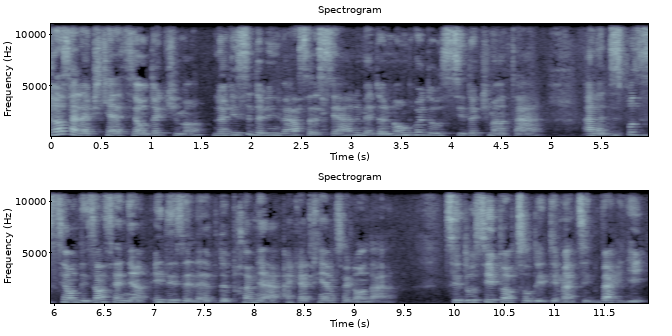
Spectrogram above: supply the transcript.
l'application Documents, le récit de l'univers social met de nombreux dossiers documentaires à la disposition des enseignants et des élèves de première à quatrième secondaire. Ces dossiers portent sur des thématiques variées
